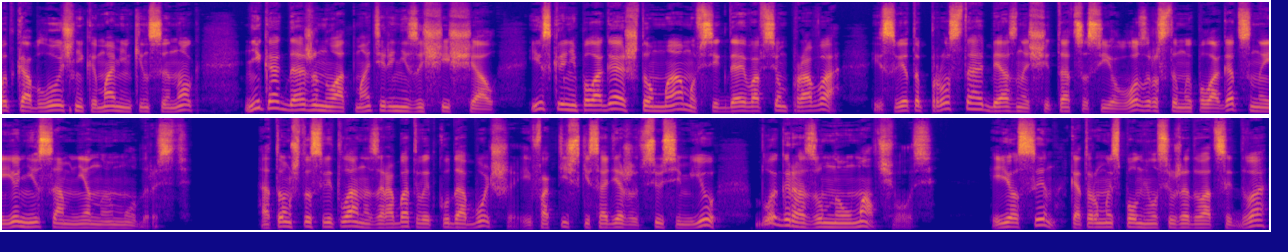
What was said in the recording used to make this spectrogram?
подкаблучник и маменькин сынок никогда жену от матери не защищал, искренне полагая, что мама всегда и во всем права, и Света просто обязана считаться с ее возрастом и полагаться на ее несомненную мудрость. О том, что Светлана зарабатывает куда больше и фактически содержит всю семью, благоразумно умалчивалась. Ее сын, которому исполнилось уже 22,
